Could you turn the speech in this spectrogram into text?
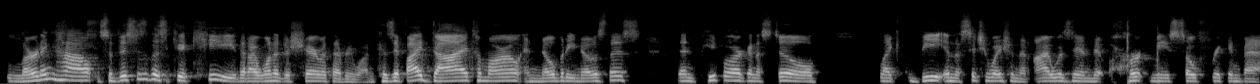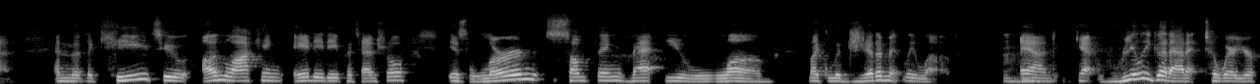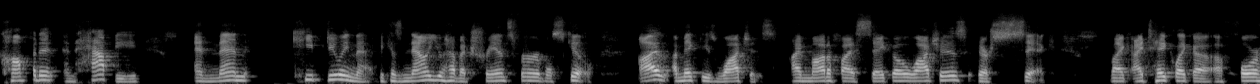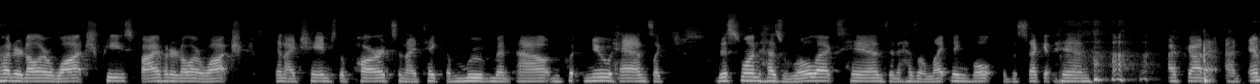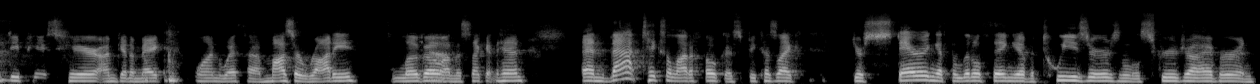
learning how so this is this key- that i wanted to share with everyone because if i die tomorrow and nobody knows this then people are going to still like be in the situation that i was in that hurt me so freaking bad and the, the key to unlocking add potential is learn something that you love like legitimately love Mhm. and get really good at it to where you're confident and happy and then keep doing that because now you have a transferable skill. I, I make these watches. I modify seiko watches. They're sick. Like i take like a, a $400 watch piece $500 watch and i change the parts and i take the movement out and put new hands. Like this one has rolex hands and it has a lightning bolt for the second hand I've got a, an empty piece here. I'm going to make one with a Maserati logo Yeah. on the second hand. And that takes a lot of focus because, like, you're staring at the little thing. You have a tweezers and a little screwdriver, and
